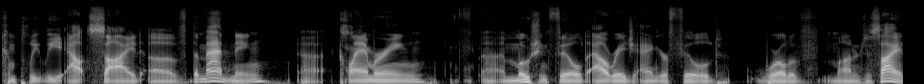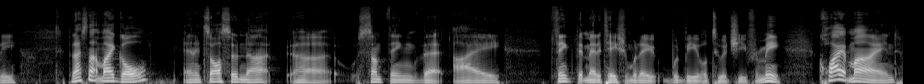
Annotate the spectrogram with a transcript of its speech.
completely outside of the maddening, uh, clamoring, uh, emotion filled, outrage, anger filled world of modern society. But that's not my goal. And it's also not uh, something that I think that meditation would, would be able to achieve for me. Quiet mind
